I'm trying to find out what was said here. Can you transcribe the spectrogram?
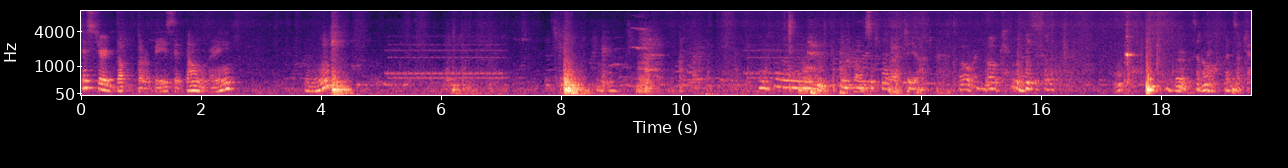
Just your doctor visit, don't worry. Mm-hmm. Runs it back to you. All right. Okay. There we It's okay. That's okay.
